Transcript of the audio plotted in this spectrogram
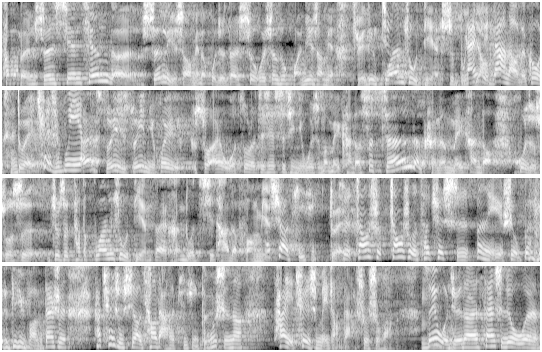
它本身先天的生理上面的，或者在社会生存环境上面决定关注点是不一样的，男女大脑的构成对确实不一样，所以所以你会说，哎，我做了这些。这些事情你为什么没看到？是真的可能没看到，或者说是就是他的关注点在很多其他的方面。需要提醒，对，是张硕，张硕他确实笨也是有笨的地方，但是他确实需要敲打和提醒。同时呢，他也确实没长大，说实话。所以我觉得三十六问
